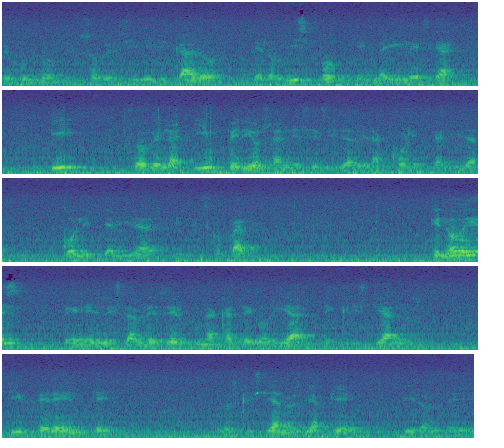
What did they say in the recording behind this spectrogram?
II sobre el significado del obispo en la iglesia y sobre la imperiosa necesidad de la colegialidad, episcopal, que no es el establecer una categoría de cristianos diferente, los cristianos de a pie y los de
